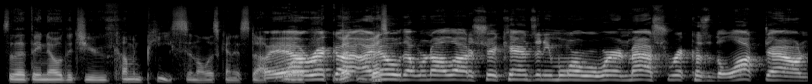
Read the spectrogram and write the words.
so that they know that you come in peace and all this kind of stuff. Oh, yeah, Or Rick, be- I, I know that we're not allowed to shake hands anymore. We're wearing masks, Rick, because of the lockdown.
